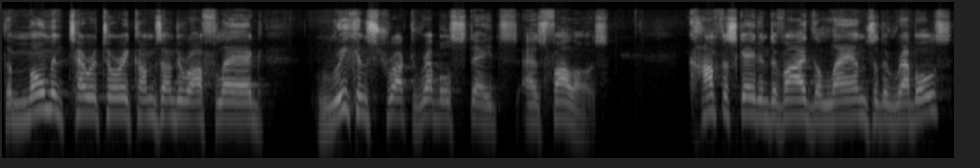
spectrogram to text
The moment territory comes under our flag, reconstruct rebel states as follows. Confiscate and divide the lands of the rebels,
